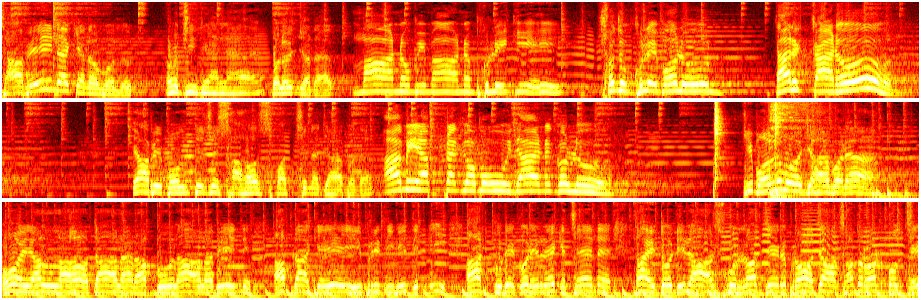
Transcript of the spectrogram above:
যাবেই না কেন বলুন? ও জিরিয়ালা বলুন জনাব। মান অভিমান ভুলে গিয়ে শুধু খুলে বলুন তার কারণ? আমি বলতে যে সাহস পাচ্ছি না যাব না আমি আপনাকে অবদান করলাম। কি বলব যাব না ওই আল্লাহ তাআলা রাব্বুল আলামিন আপনাকে এই পৃথিবীতে আট করে রেখেছেন। তাই তো নীলাসপুর রাজ্যের প্রজা সাধারণ বলছে,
